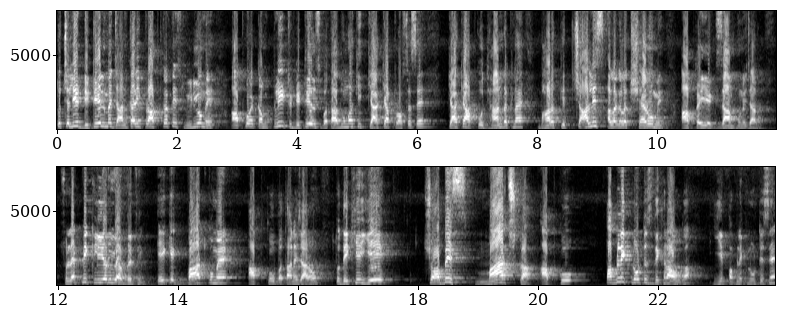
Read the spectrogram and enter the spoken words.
तो चलिए डिटेल में जानकारी प्राप्त करते इस वीडियो में आपको मैं कंप्लीट डिटेल्स बता दूँगा कि क्या क्या प्रोसेस है क्या क्या आपको ध्यान रखना है? भारत के 40 अलग अलग शहरों में आपका ये एग्ज़ाम होने जा रहा है। So let me clear you everything एक एक बात को मैं आपको बताने जा रहा हूँ। तो देखिए, ये 24 मार्च का आपको पब्लिक नोटिस दिख रहा होगा। ये पब्लिक नोटिस है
